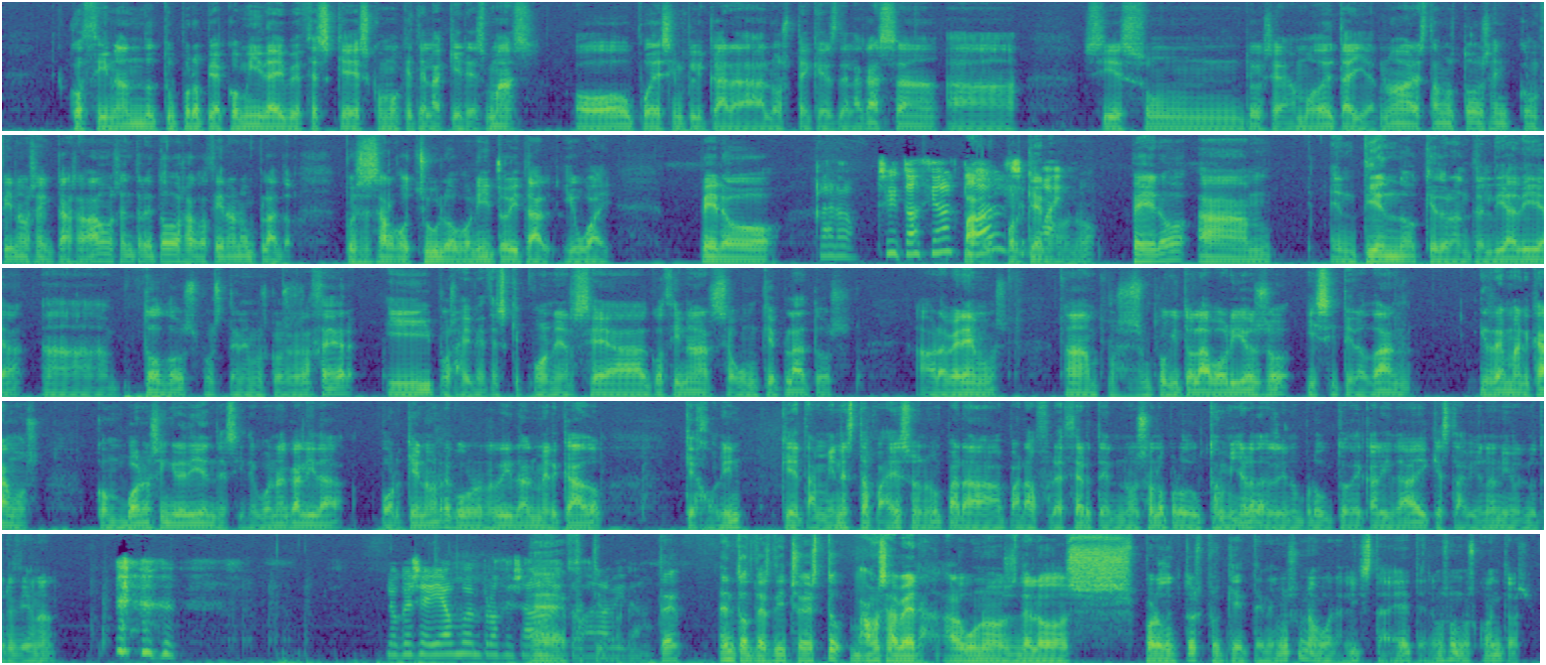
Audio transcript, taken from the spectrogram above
cocinando tu propia comida hay veces que es como que te la quieres más. O puedes implicar a los peques de la casa, a si es un, yo que sé, a modo de taller, ¿no? Ahora estamos todos en, confinados en casa, vamos entre todos a cocinar un plato. Pues es algo chulo, bonito y tal, y guay. Pero Claro, situación actual. ¿por qué no, no? Pero entiendo que durante el día a día todos pues tenemos cosas a hacer y pues hay veces que ponerse a cocinar según qué platos, ahora veremos, pues es un poquito laborioso y si te lo dan y remarcamos con buenos ingredientes y de buena calidad, ¿por qué no recurrir al mercado? Que jolín, que también está para eso, ¿no? Para, para ofrecerte no solo producto mierda, sino producto de calidad y que está bien a nivel nutricional. Lo que sería un buen procesador de toda la vida. Entonces, dicho esto, vamos a ver algunos de los productos porque tenemos una buena lista, ¿eh? Tenemos unos cuantos.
